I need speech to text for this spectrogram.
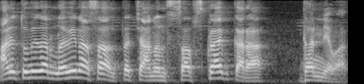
आणि तुम्ही जर नवीन असाल तर चॅनल सबस्क्राईब करा. धन्यवाद.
